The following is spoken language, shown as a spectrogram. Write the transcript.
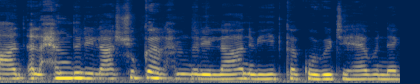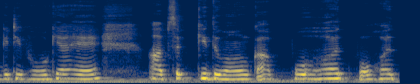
आज अल्हम्दुलिल्लाह, शुक्र अल्हम्दुलिल्लाह, नवीद का कोविड जो है वो नेगेटिव हो गया है। आप सबकी दुआओं का बहुत बहुत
